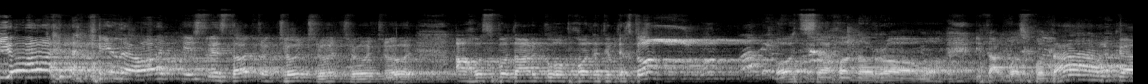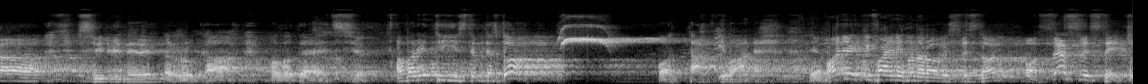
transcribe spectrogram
Йой, такий легонький свисточок, чуть-чуть-чуть-чуть. А господарку обходити буде хто? Оце гонорово. І так господарка в сільвіних руках. Молодець. А варити їсти буде хто? От так, Іване. Іване, який файний гоноровий свисток. О, все свистить.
